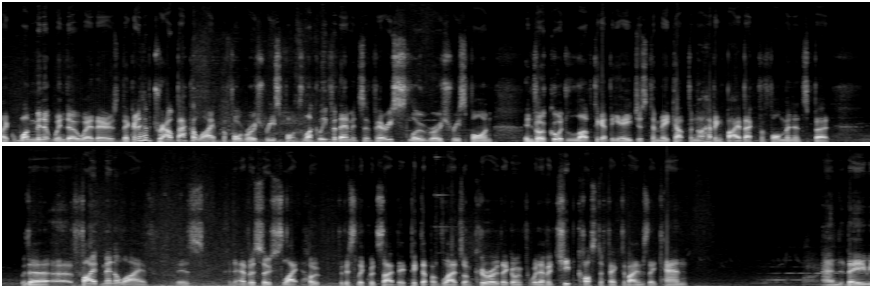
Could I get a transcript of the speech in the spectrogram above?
like one minute window where there's they're gonna have Drow back alive before Rosh respawns. Luckily for them, it's a very slow Rosh respawn. Invoker would love to get the Aegis to make up for not having buyback for four minutes, but with a uh, five men alive, there's an ever so slight hope for this liquid side. They picked up a Vlad's on Kuro. They're going for whatever cheap, cost-effective items they can, and they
